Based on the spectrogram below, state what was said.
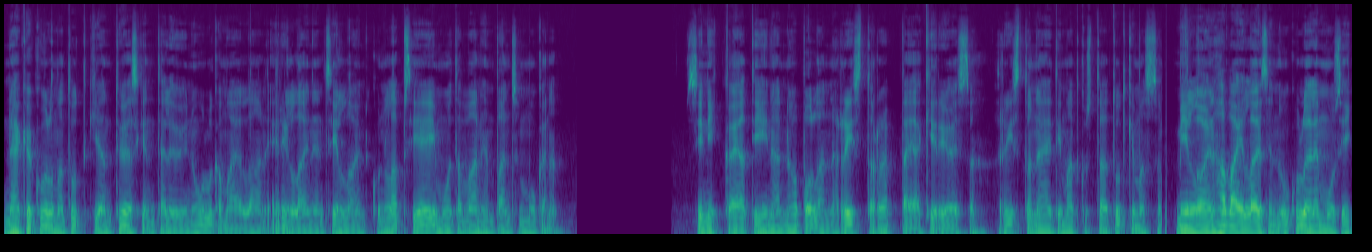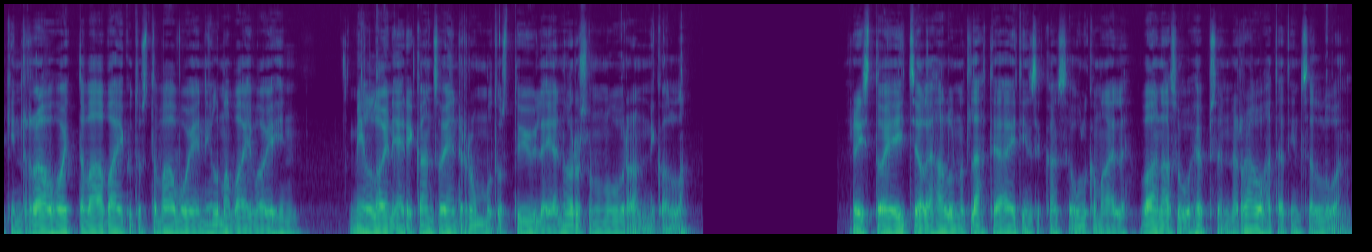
Näkökulma tutkijan työskentelyyn ulkomailla on erilainen silloin, kun lapsi ei muuta vanhempansa mukana – Sinikka ja Tiina Nopolan Risto räppäjäkirjoissa Riston äiti matkustaa tutkimassa, milloin havailaisen musiikin rauhoittavaa vaikutusta vauvojen ilmavaivoihin, milloin eri kansojen rummutustyylejä norsun luurannikolla. Risto ei itse ole halunnut lähteä äitinsä kanssa ulkomaille, vaan asuu höpsön rauhatätinsä luona.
